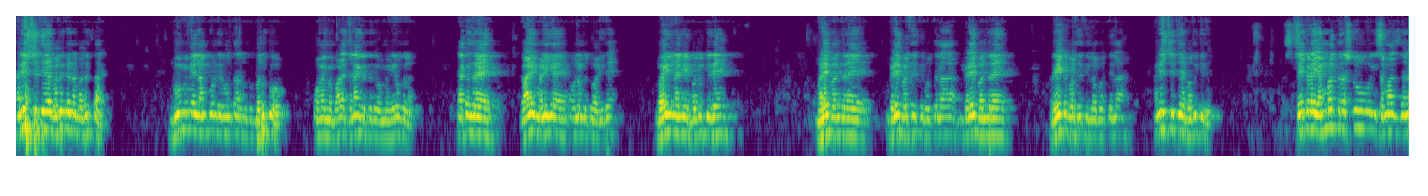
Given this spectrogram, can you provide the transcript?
ಅನಿಶ್ಚಿತೆಯ ಬದುಕನ್ನು ಬದುಕ್ತಾರೆ. ಭೂಮಿ ಮೇಲೆ ನಂಬಿಕೊಂಡಿರುವಂತ ಬದುಕು ಒಮ್ಮೊಮ್ಮೆ ಬಹಳ ಚೆನ್ನಾಗಿರ್ತದೆ ಒಮ್ಮೆ ಇರುವುದಿಲ್ಲ. ಯಾಕಂದ್ರೆ ಗಾಳಿ ಮಳೆಗೆ ಅವಲಂಬಿತವಾಗಿದೆ, ಬಯಲಿನಲ್ಲಿ ಬದುಕಿದೆ. ಮಳೆ ಬಂದ್ರೆ ಬೆಳೆ ಬರ್ತೈತಿ ಗೊತ್ತಿಲ್ಲ, ಬೆಳೆ ಬಂದ್ರೆ ರೇಟ್ ಬರ್ತೈತಿಲ್ಲ ಗೊತ್ತಿಲ್ಲ ಅನಿಶ್ಚಿತೆಯ ಬದುಕಿದೆ. ಶೇಕಡ ಎಂಬತ್ತರಷ್ಟು ಈ ಸಮಾಜದ ಜನ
